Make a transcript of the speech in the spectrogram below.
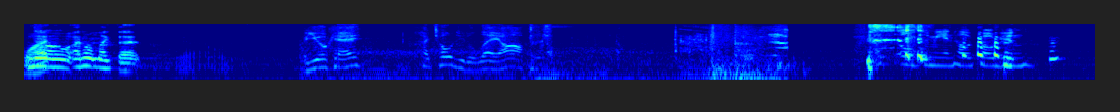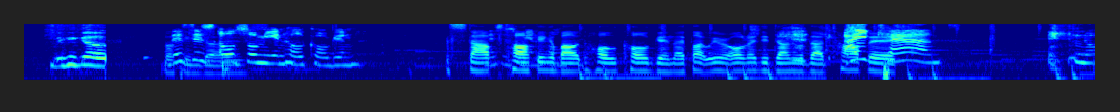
What? No, I don't like that. Are you okay? I told you to lay off. Also me and Hulk Hogan. There you go. this is guys. also me and Hulk Hogan. Stop this is me and talking Hulk. about Hulk Hogan. I thought we were already done with that topic. I can't. no,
